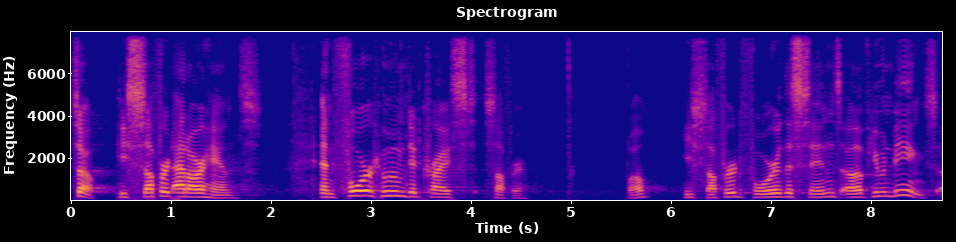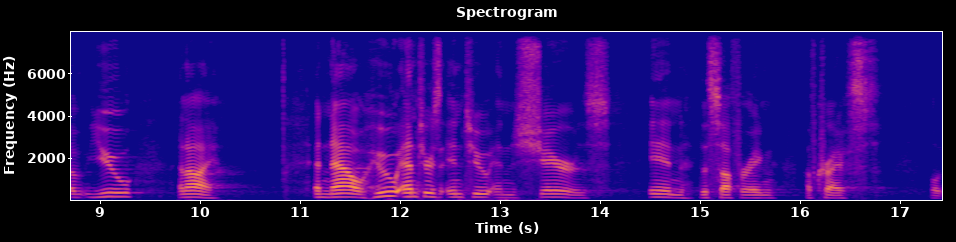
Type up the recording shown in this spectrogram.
So, he suffered at our hands. And for whom did Christ suffer? Well, he suffered for the sins of human beings, of you and I. And now, who enters into and shares in the suffering of Christ? Well,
